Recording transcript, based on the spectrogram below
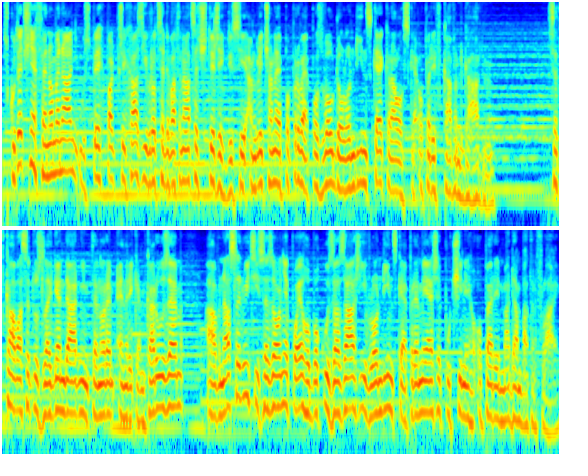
Skutečně fenomenální úspěch pak přichází v roce 1904, kdy si angličané poprvé pozvou do londýnské královské opery v Covent Garden. Setkává se tu s legendárním tenorem Enrikem Caruzem a v následující sezóně po jeho boku zazáří v londýnské premiéře Pucciniho opery Madame Butterfly.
